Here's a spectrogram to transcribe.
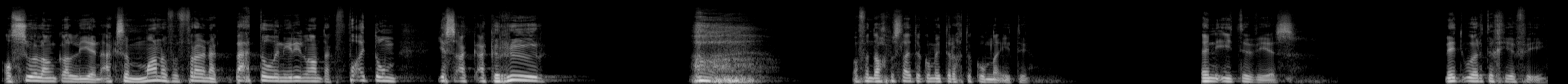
al so lank alleen. Ek's 'n man of 'n vrou en ek battle in hierdie land. Ek fight hom. Jesus, ek ek roer. Oh, maar vandag besluit ek om net terug te kom na U toe. In U te wees. Net oor te gee vir U.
